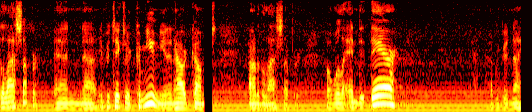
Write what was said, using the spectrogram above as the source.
the Last Supper and, uh, in particular, communion and how it comes out of the Last Supper. But we'll end it there. Good night.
